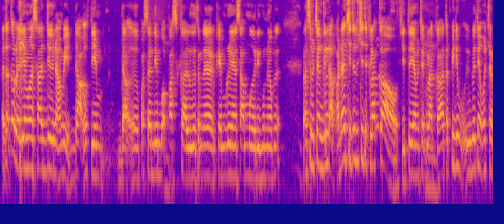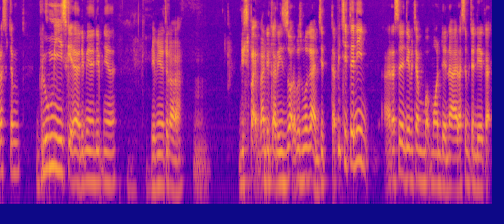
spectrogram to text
I tak tahu lah dia memang saja nak ambil dark theme dark uh, pasal dia buat Pascal ke sebenarnya kamera yang sama dia guna. Rasa macam gelap padahal cerita tu cerita kelakar. Cerita yang macam kelakar tapi dia boleh tengok macam rasa macam gloomy sikit lah dia punya dia punya dia punya tu lah. Hmm. Despite ada kat resort apa semua kan. Cita, tapi cerita ni I rasa dia macam buat modern lah. Rasa macam dia kat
